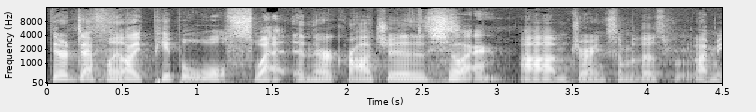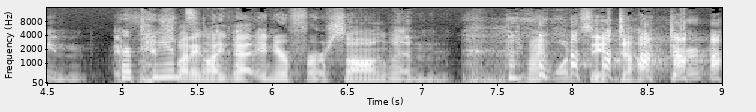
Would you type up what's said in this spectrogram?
they're definitely like people will sweat in their crotches. Sure. Um, during some of those, I mean, if Her you're pants- sweating like that in your first song, then you might want to see a doctor.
